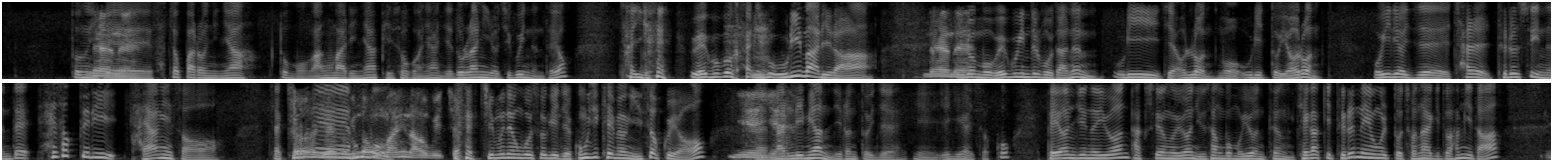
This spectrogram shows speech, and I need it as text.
또는 네, 이게 네. 사적 발언이냐 또 뭐 막말이냐 비속어냐 이제 논란이 이어지고 있는데요. 자, 이게 외국어가 아니고 음. 우리말이라 네네. 이건 뭐 외국인들보다는 우리 이제 언론, 뭐 우리 또 여론 오히려 이제 잘 들을 수 있는데 해석들이 다양해서 자 김은혜 홍보 너무 많이 나오고 있죠. 김은혜 홍보 속에 이제 공식 해명이 있었고요. 예, 예. 날리면 이런 또 이제 예, 얘기가 있었고 배현진 의원, 박수영 의원, 유상범 의원 등 제각기 들은 내용을 또 전하기도 합니다.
